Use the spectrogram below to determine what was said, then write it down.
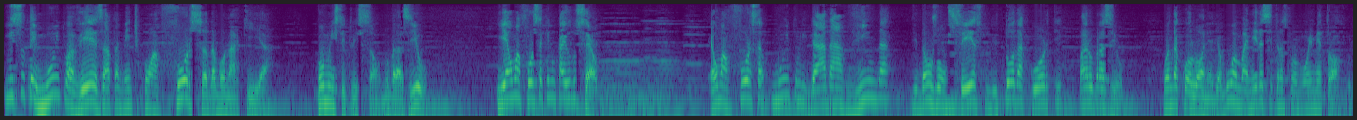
Isso tem muito a ver exatamente com a força da monarquia como instituição no Brasil, e é uma força que não caiu do céu. É uma força muito ligada à vinda de D. João VI, de toda a corte, para o Brasil, quando a colônia, de alguma maneira, se transformou em metrópole.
